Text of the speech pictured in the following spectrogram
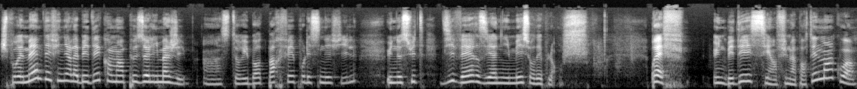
Je pourrais même définir la BD comme un puzzle imagé, un storyboard parfait pour les cinéphiles, une suite diverse et animée sur des planches. Bref, une BD, c'est un film à portée de main, quoi.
